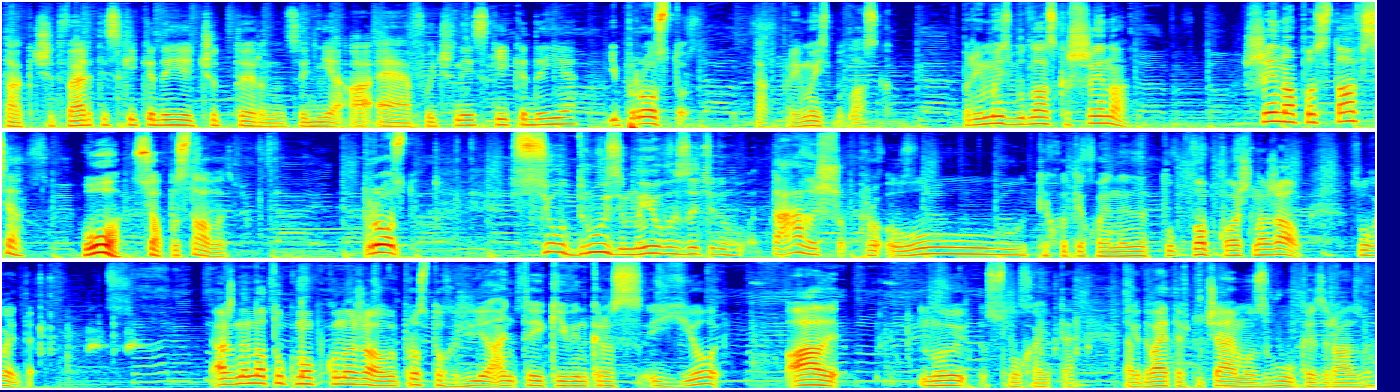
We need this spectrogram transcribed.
Так, четвертий скільки дає? 14. Ні, а ефочний скільки дає? І просто. Так, приймись, будь ласка. Приймись, будь ласка, шина. Шина постався. О, все, поставили. Просто. Все, друзі, ми його затягнули. Та ви що? Про. О, тихо, тихо, я не на ту кнопку аж нажав. Слухайте. Аж не на ту кнопку нажав, ви просто гляньте, який він крас. Йо. Але. Ну, слухайте. Так, давайте включаємо звуки зразу.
